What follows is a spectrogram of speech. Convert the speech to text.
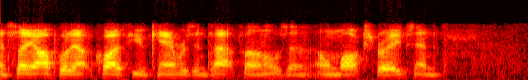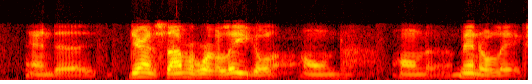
and say I'll put out quite a few cameras in tight funnels and on mock scrapes and and uh, during the summer where legal on on mineral licks.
